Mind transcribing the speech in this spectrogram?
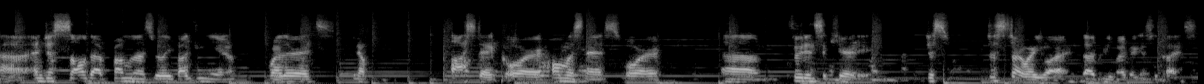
uh, and just solve that problem that's really bugging you, whether it's you know plastic or homelessness or um, food insecurity. Just just start where you are. That would be my biggest advice.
